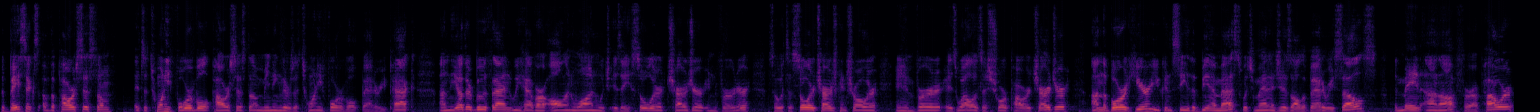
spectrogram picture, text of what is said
The basics of the power system, it's a 24 volt power system, meaning there's a 24 volt battery pack. On the other booth end, we have our all-in-one, which is a solar charger inverter. So it's a solar charge controller, an inverter, as well as a shore power charger. On the board here, you can see the BMS, which manages all the battery cells, the main on-off for our power,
